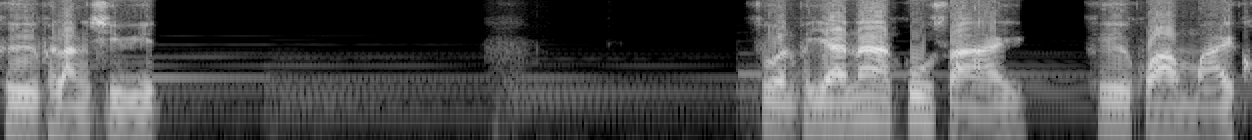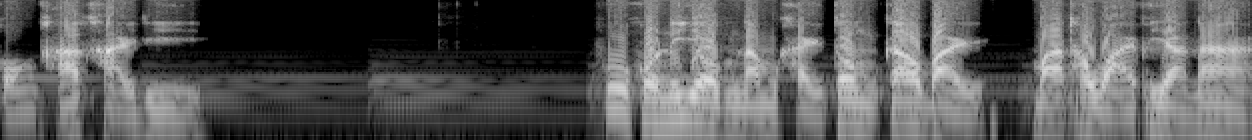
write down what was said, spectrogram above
คือพลังชีวิต ส่วนพญานาคคู่ซ้ายคือความหมายของค้าขายดี ผู้คนนิยมนำไข่ต้มเก้าใบมาถวายพญานาค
